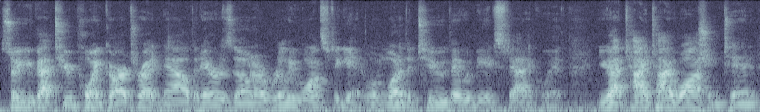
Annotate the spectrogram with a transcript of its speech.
So you've got two point guards right now that Arizona really wants to get. When one of the two they would be ecstatic with. You got Ty Ty Washington,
